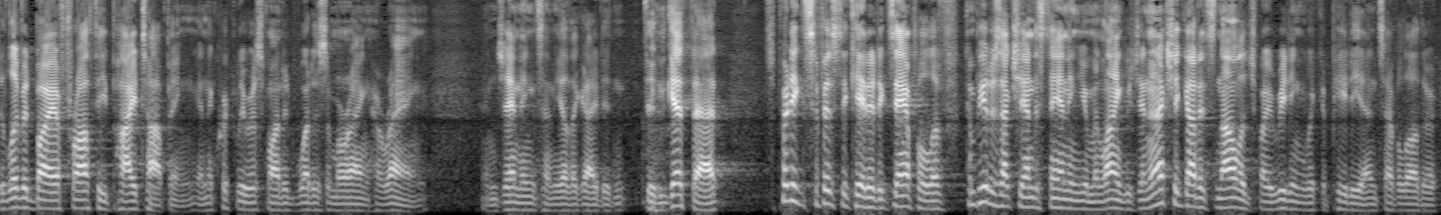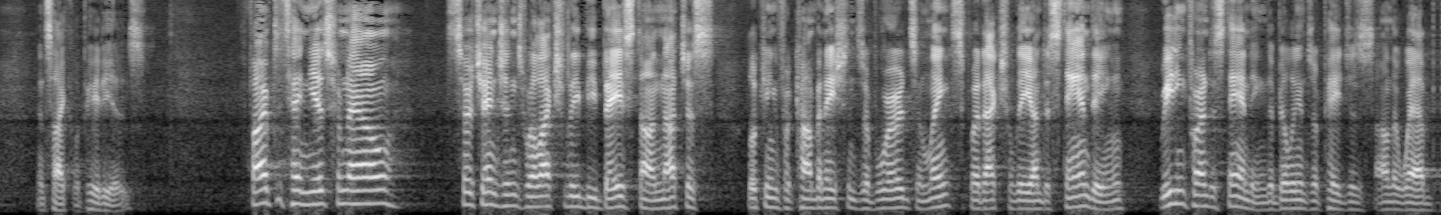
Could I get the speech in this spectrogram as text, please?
delivered by a frothy pie topping, and it quickly responded, What is a meringue harangue? And Jennings and the other guy didn't, didn't get that. It's a pretty sophisticated example of computers actually understanding human language, and it actually got its knowledge by reading Wikipedia and several other encyclopedias. Five to ten years from now, search engines will actually be based on not just looking for combinations of words and links, but actually understanding, reading for understanding the billions of pages on the web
